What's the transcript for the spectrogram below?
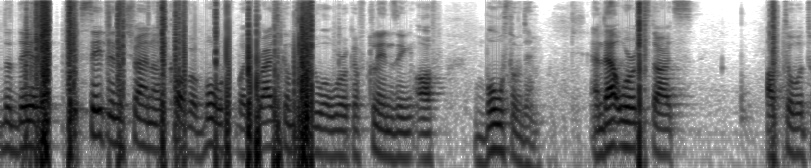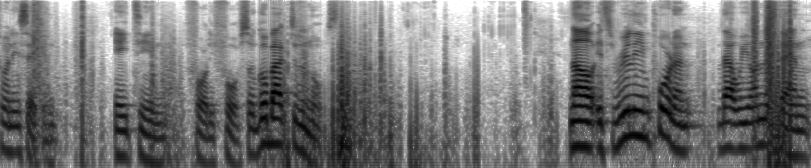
the daily Satan is trying to cover both, but Christ comes to do a work of cleansing of both of them, and that work starts October twenty second, eighteen forty four. So go back to the notes. Now, it's really important that we understand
